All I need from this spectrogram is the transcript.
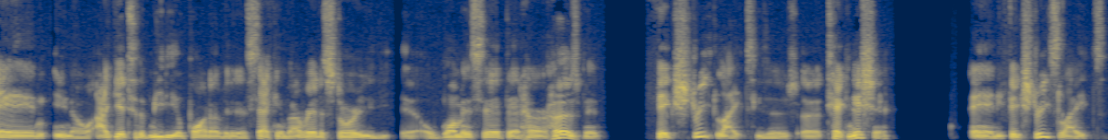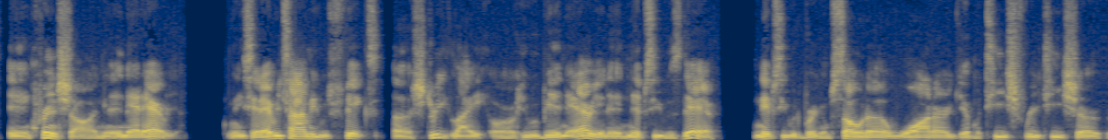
and, you know, I get to the media part of it in a second, but I read a story. A woman said that her husband fixed street lights. He's a, a technician and he fixed street lights in Crenshaw in, in, that area. And he said every time he would fix a street light or he would be in the area and Nipsey was there, Nipsey would bring him soda, water, give him a t- free t-shirt,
